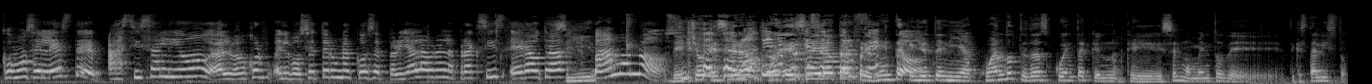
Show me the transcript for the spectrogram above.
Como Celeste, así salió. A lo mejor el boceto era una cosa, pero ya a la hora de la praxis era otra. Sí. ¡Vámonos! De hecho, esa era, No esa otra perfecto. pregunta que yo tenía. ¿Cuándo te das cuenta que, es el momento de, de que está listo?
